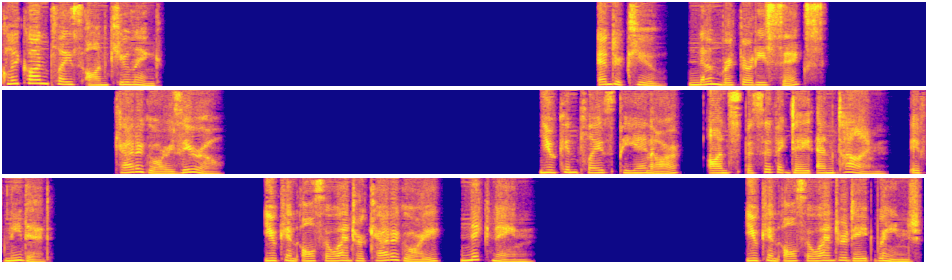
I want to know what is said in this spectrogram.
click on Place on Queue link. Enter queue, number 36. Category 0. You can place PNR on specific date and time, if needed. You can also enter category, nickname. You can also enter date range,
